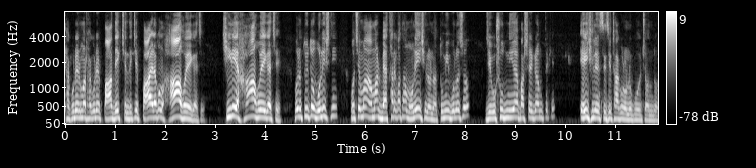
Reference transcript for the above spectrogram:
ঠাকুরের মা ঠাকুরের পা দেখছেন দেখছে পা এরকম হা হয়ে গেছে, চিরে হা হয়ে গেছে। বলে, তুই তো বলিসনি বলছে, মা, আমার ব্যথার কথা মনেই ছিল না। তুমি বলেছ যে ওষুধ নিয়ে পাশের গ্রাম থেকে। এই ছিলেন শ্রী ঠাকুর অনুকূল চন্দ্র।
